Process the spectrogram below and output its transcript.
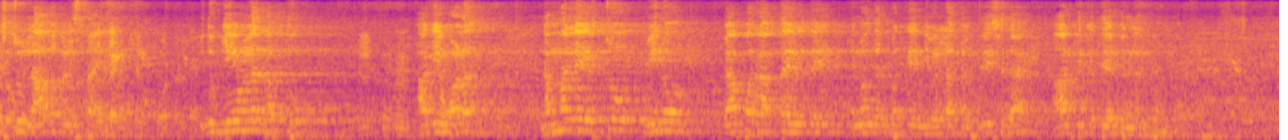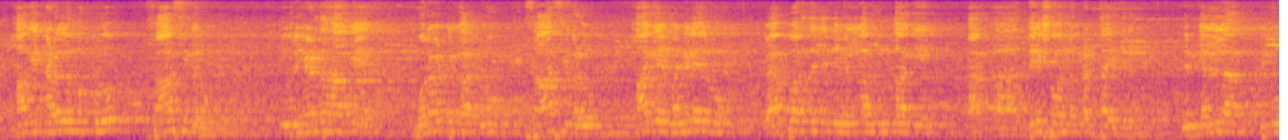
ಎಷ್ಟು ಲಾಭ ಗಳಿಸ್ತಾ ಇದೆ. ಇದು ಕೇವಲ ರಫ್ತು. ಹಾಗೆ ಒಳ ನಮ್ಮಲ್ಲೇ ಎಷ್ಟು ಮೀನು ವ್ಯಾಪಾರ ಆಗ್ತಾ ಇರುತ್ತೆ ಎನ್ನುವುದರ ಬಗ್ಗೆ ನೀವೆಲ್ಲ ದೇಶದ ಆರ್ಥಿಕತೆಯ ಬೆನ್ನೆಲುಬು ಅಂತ. ಹಾಗೆ ಕಡಲ ಮಕ್ಕಳು ಸಾಹಸಿಗರು ಇವರು ಹೇಳಿದ ಹಾಗೆ ಹೋರಾಟಗಾರರು ಸಾಹಸಿಗಳು ಹಾಗೆ ಮಹಿಳೆಯರು ವ್ಯಾಪಾರದಲ್ಲಿ ನೀವೆಲ್ಲ ಮುಂದಾಗಿ ದೇಶವನ್ನು ಕಟ್ತಾ ಇದ್ದೀರಿ. ಇದು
